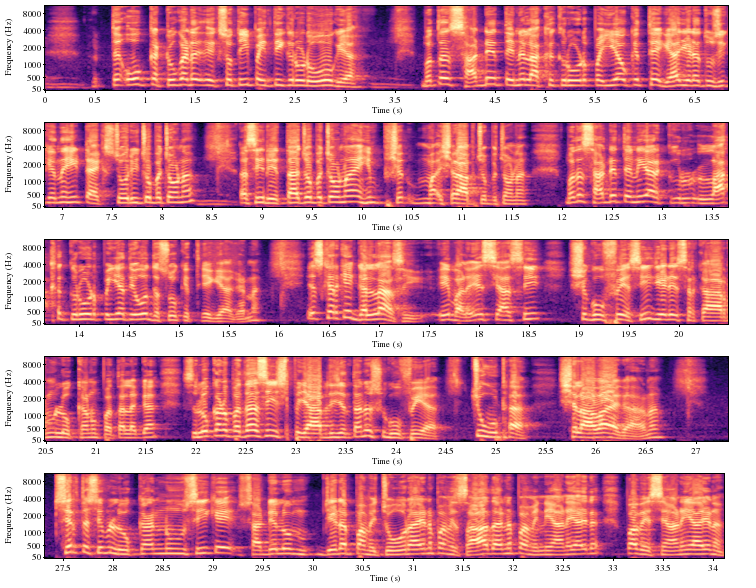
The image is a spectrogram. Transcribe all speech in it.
ਤੇ ਉਹ ਘੱਟੋ ਘੱਟ 130 35 ਕਰੋੜ ਉਹ ਹੋ ਗਿਆ। ਮਤਲਬ 3.5 ਲੱਖ ਕਰੋੜ ਰੁਪਈਆ ਉਹ ਕਿੱਥੇ ਗਿਆ ਜਿਹੜਾ ਤੁਸੀਂ ਕਹਿੰਦੇ ਸੀ ਟੈਕਸ ਚੋਰੀ ਚੋਂ ਬਚਾਉਣਾ, ਅਸੀਂ ਰੇਤਾ ਚੋਂ ਬਚਾਉਣਾ, ਅਸੀਂ ਸ਼ਰਾਬ ਚੋਂ ਬਚਾਉਣਾ। ਮਤਲਬ 3.5000 ਕਰੋ- ਲੱਖ ਕਰੋੜ ਰੁਪਈਆ ਤੇ ਉਹ ਦੱਸੋ ਕਿੱਥੇ ਗਿਆ ਹੈਗਾ ਨਾ। ਇਸ ਕਰਕੇ ਗੱਲਾਂ ਸੀ, ਇਹ ਵਾਲੇ ਸਿਆਸੀ ਸ਼ਗੂਫੇ ਸੀ ਜਿਹੜੇ ਸਰਕਾਰ ਨੂੰ ਲੋਕਾਂ ਨੂੰ ਪਤਾ ਲੱਗਾ। ਲੋਕਾਂ ਨੂੰ ਪਤਾ ਸੀ ਇਸ ਪੰਜਾਬ ਦੀ ਜਨਤਾ ਨੂੰ ਸ਼ਗੂਫੇ ਆ, ਝੂਠ ਆ, ਛਲਾਵਾ ਹੈਗਾ ਹਨਾ। ਸਿਰਫ ਤੇ ਸਿਰਫ ਲੋਕਾਂ ਨੂੰ ਸੀ ਕਿ ਸਾਡੇ ਲੋ ਜਿਹੜਾ ਭਾਵੇਂ ਚੋਰ ਆਏ ਨਾ, ਭਾਵੇਂ ਸਾਧ ਆਏ ਨਾ, ਭਾਵੇਂ ਨਿਆਣੇ ਆਏ ਨਾ, ਭਾਵੇਂ ਸਿਆਣੇ ਆਏ ਨਾ,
